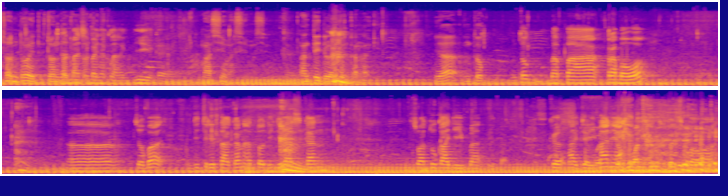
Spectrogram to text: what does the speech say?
contoh itu contoh. Dan masih contoh. banyak lagi kayaknya. Masih masih masih. Nanti dilanjutkan lagi. Ya untuk Untuk Bapak Prabowo eh, coba diceritakan atau dijelaskan suatu keajaiban keajaiban yang ada di Sumbawa.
